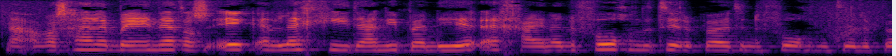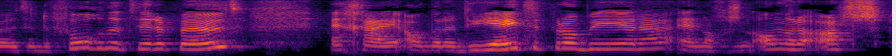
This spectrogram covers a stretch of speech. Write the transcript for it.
Nou, waarschijnlijk ben je net als ik en leg je je daar niet bij neer. En ga je naar de volgende therapeut en de volgende therapeut en de volgende therapeut. En ga je andere diëten proberen en nog eens een andere arts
